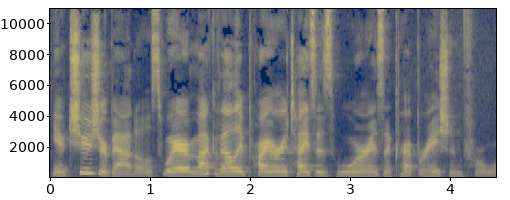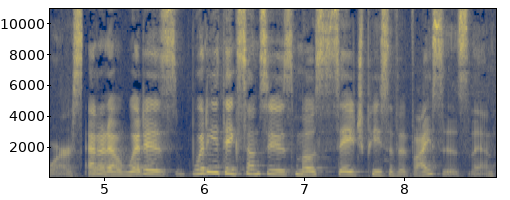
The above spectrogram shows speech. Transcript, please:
You know, choose your battles. Where Machiavelli prioritizes war as a preparation for wars. I don't know. What is, what do you think Sun Tzu's most sage piece of advice is then?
